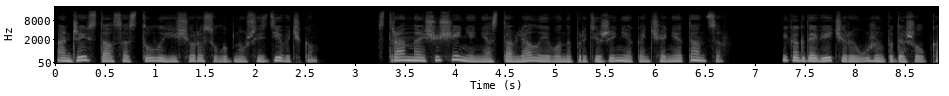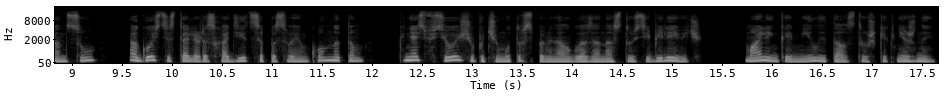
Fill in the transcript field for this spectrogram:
Анджей встал со стула, еще раз улыбнувшись девочкам. Странное ощущение не оставляло его на протяжении окончания танцев. И когда вечер и ужин подошел к концу, а гости стали расходиться по своим комнатам, князь все еще почему-то вспоминал глаза Настуси Белевич, маленькой милой толстушки-княжны.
